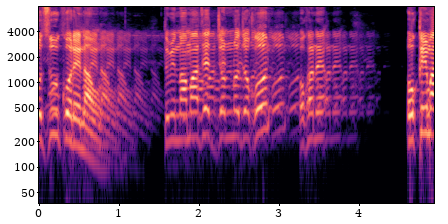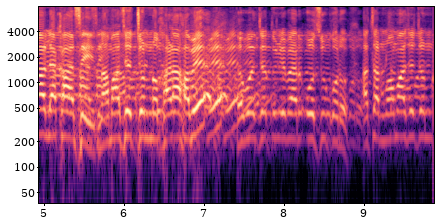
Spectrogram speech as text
অজু করে নাও। তুমি নামাজের জন্য যখন ওখানে ওকিমা লেখা আছে, নামাজের জন্য খাড়া হবে, তো বলছে, তুমি এবার অজু করো। আচ্ছা নামাজের জন্য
